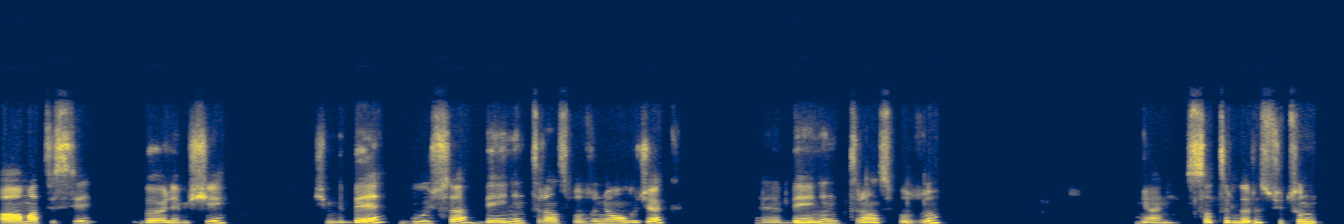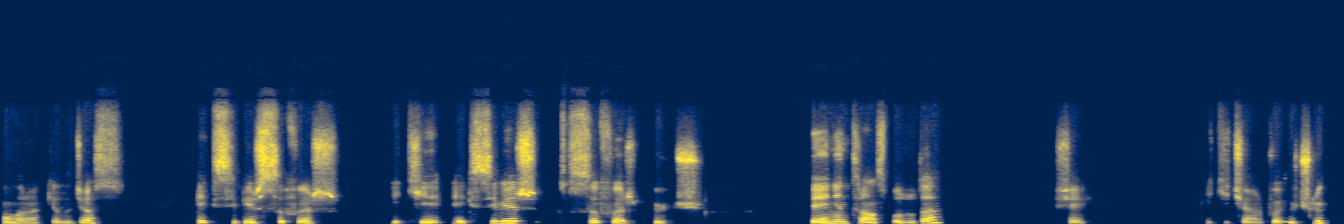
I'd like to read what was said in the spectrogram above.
A matrisi böyle bir şey. Şimdi B buysa B'nin transpozu ne olacak? Ee, B'nin transpozu yani satırları sütun olarak yazacağız. Eksi 1, 0, 2, eksi 1, 0, 3. B'nin transpozu da şey 2 çarpı 3'lük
